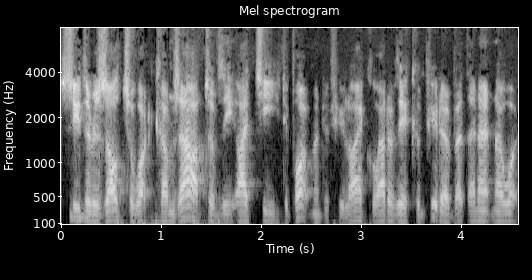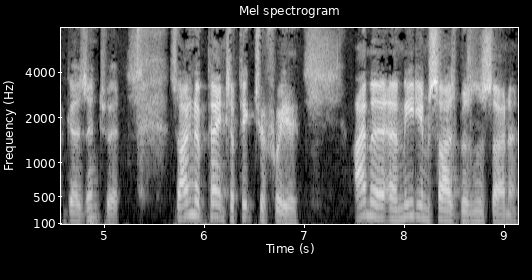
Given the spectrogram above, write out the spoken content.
see the results of what comes out of the IT department, if you like, or out of their computer, but they don't know what goes into it. So I'm going to paint a picture for you. I'm a, a medium sized business owner.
